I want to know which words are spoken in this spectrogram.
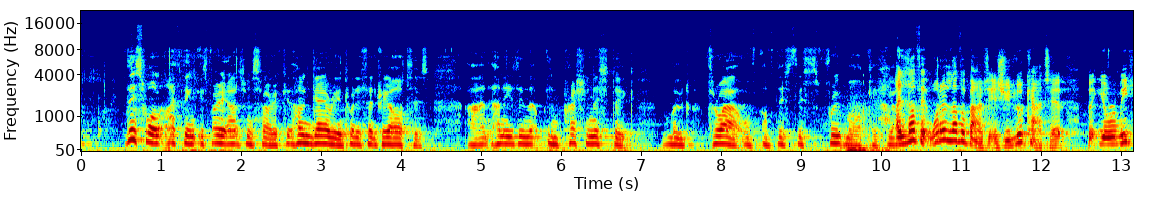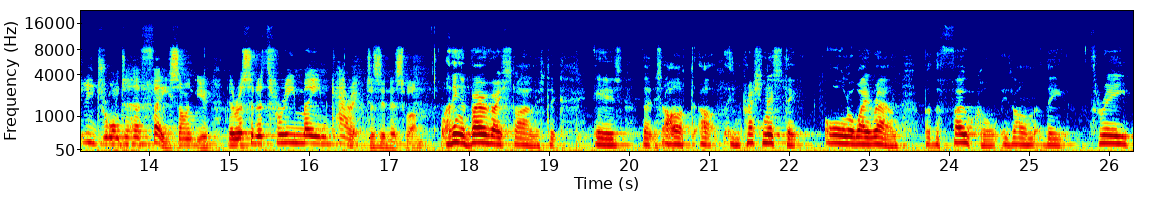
this one, I think, is very atmospheric. A Hungarian 20th century artist, and, and he's in that impressionistic mood throughout of, of this, this fruit market. Yeah. I love it. What I love about it is you look at it, but you're immediately drawn to her face, aren't you? There are sort of three main characters in this one. I think it's very, very stylistic is that it's art, art impressionistic all the way round, but the focal is on the three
